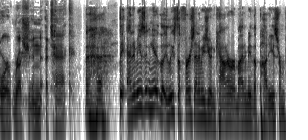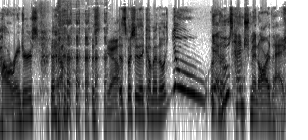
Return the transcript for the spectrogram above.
or Rush'n Attack. The enemies in here, the, at least the first enemies you encounter, reminded me of the putties from Power Rangers. Yeah. Especially they come in, they're like, yo! Yeah, whose henchmen are they?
